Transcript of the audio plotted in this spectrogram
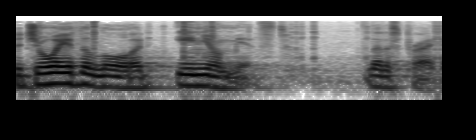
the joy of the Lord in your midst. Let us pray.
